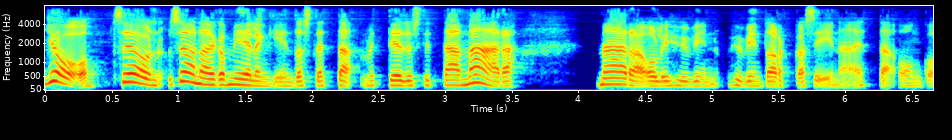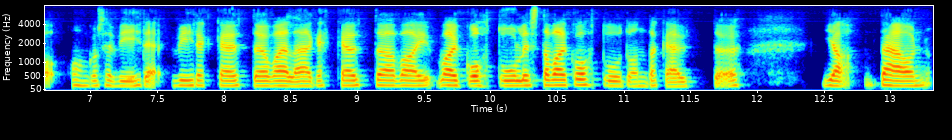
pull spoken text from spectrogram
Joo, se on, se on aika mielenkiintoista, että tietysti tämä määrä, määrä oli hyvin, hyvin tarkka siinä, että onko, onko se viihde, viihdekäyttöä vai lääkekäyttöä vai, vai kohtuullista vai kohtuutonta käyttöä. Ja tämä on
